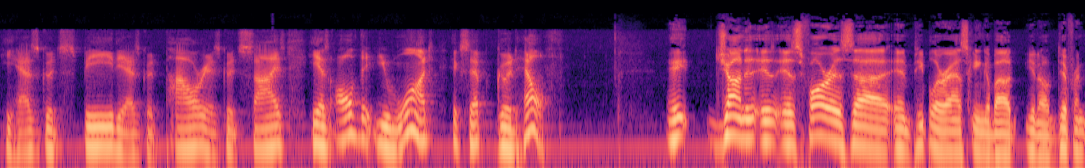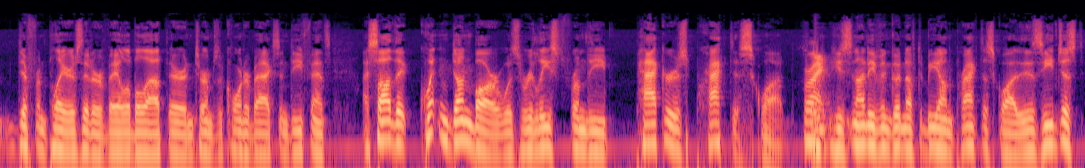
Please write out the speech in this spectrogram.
He has good speed. He has good power. He has good size. He has all that you want except good health. Hey, John, as far as uh, and people are asking about you know different different players that are available out there in terms of cornerbacks and defense. I saw that Quinton Dunbar was released from the Packers practice squad. So Right. he's not even good enough to be on the practice squad. Is he just?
